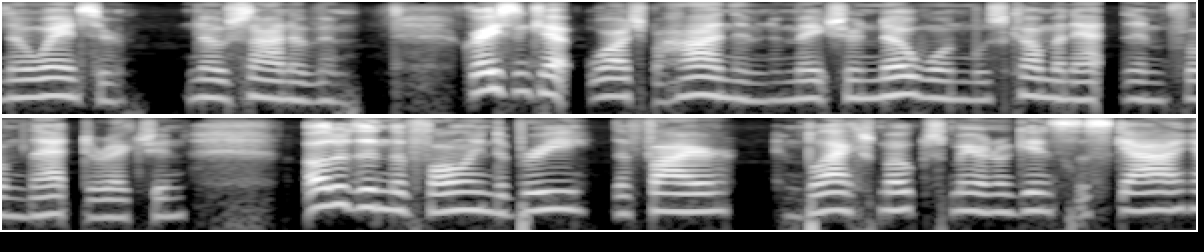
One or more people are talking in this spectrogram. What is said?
No answer. No sign of him. Grayson kept watch behind them to make sure no one was coming at them from that direction. Other than the falling debris, the fire, and black smoke smearing against the sky,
